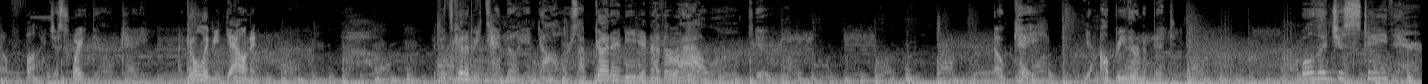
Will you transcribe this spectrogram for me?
Oh, fine. Just wait there, okay? I can only be down it. If it's gonna be $10 million, I'm gonna need another hour or two. Okay. Yeah, I'll be there in a bit. Well, then just stay there.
